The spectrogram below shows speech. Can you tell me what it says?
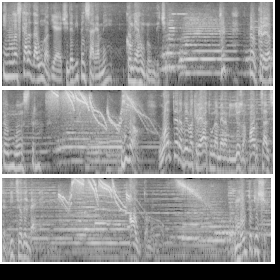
in una scala da 1 a 10 devi pensare a me come a un 11. Ho creato un mostro. No, Walter aveva creato una meravigliosa forza al servizio del bene. Automan. Molto piacere.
